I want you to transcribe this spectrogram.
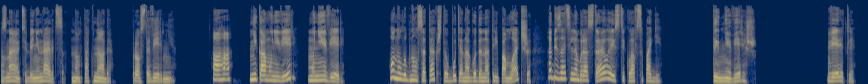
«Знаю, тебе не нравится, но так надо. Просто верь мне». «Ага, никому не верь, мне верь». Он улыбнулся так, что, будь она года на три помладше, обязательно бы растаяла и стекла в сапоги. «Ты мне веришь?» Верит ли?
